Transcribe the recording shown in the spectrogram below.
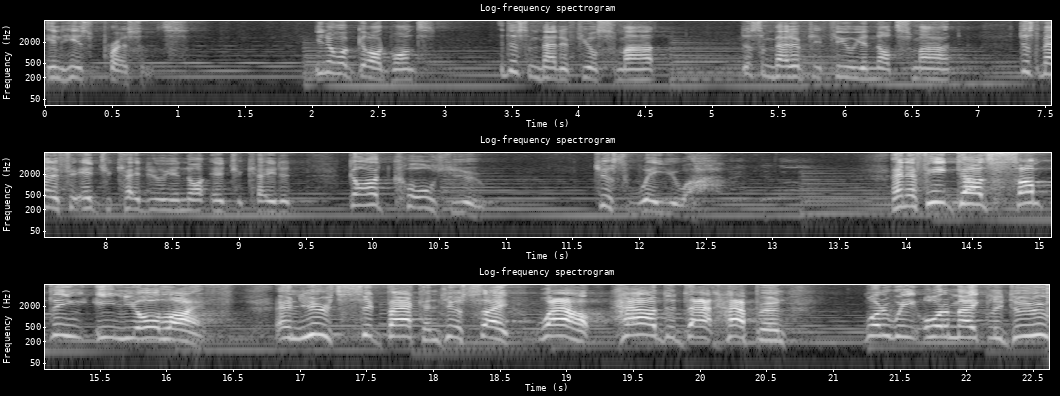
in his presence. You know what God wants? It doesn't matter if you're smart. Doesn't matter if you feel you're not smart. Doesn't matter if you're educated or you're not educated. God calls you just where you are. And if He does something in your life and you sit back and just say, wow, how did that happen? What do we automatically do?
